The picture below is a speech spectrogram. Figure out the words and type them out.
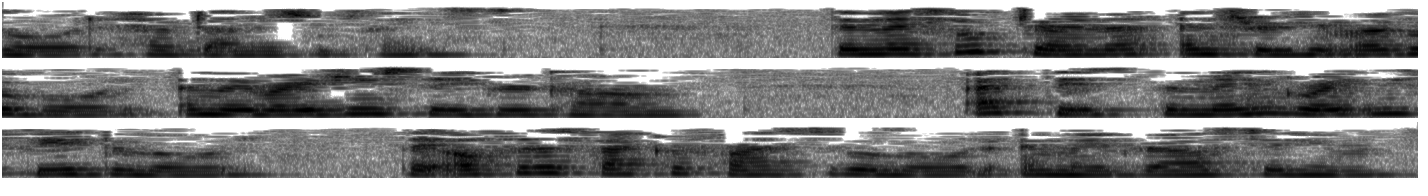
Lord, have done as you pleased. Then they took Jonah and threw him overboard, and the raging sea grew calm. At this the men greatly feared the Lord, they offered a sacrifice to the Lord and made vows to him.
